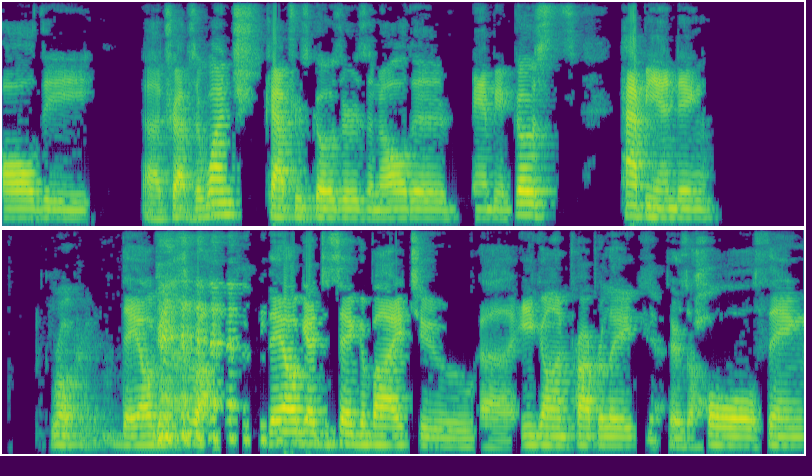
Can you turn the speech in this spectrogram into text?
all the uh, traps at once, captures Gozers and all the ambient ghosts. Happy ending. Roll credit. They all get well, they all get to say goodbye to uh, Egon properly. Yeah. There's a whole thing,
